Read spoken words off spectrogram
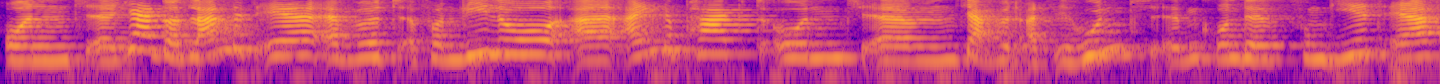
Und äh, ja, dort landet er, er wird von Lilo äh, eingepackt und ähm, ja, wird als ihr Hund, im Grunde fungiert er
